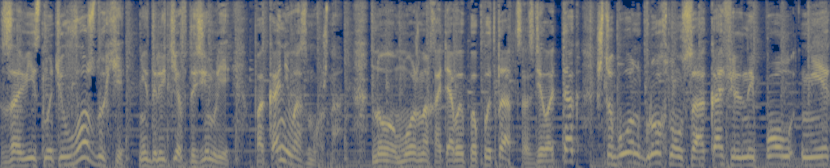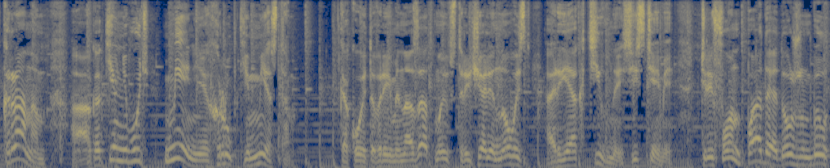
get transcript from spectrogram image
зависнуть в воздухе, не долетев до земли, пока невозможно. Но можно хотя бы попытаться сделать так, чтобы он грохнулся о кафельный пол не экраном, а каким-нибудь менее хрупким местом. Какое-то время назад мы встречали новость о реактивной системе. Телефон, падая, должен был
